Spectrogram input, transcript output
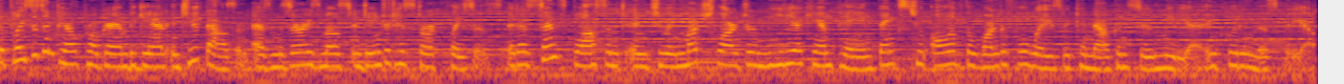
The Places in Peril program began in 2000 as Missouri's most endangered historic places. It has since blossomed into a much larger media campaign thanks to all of the wonderful ways we can now consume media, including this video.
